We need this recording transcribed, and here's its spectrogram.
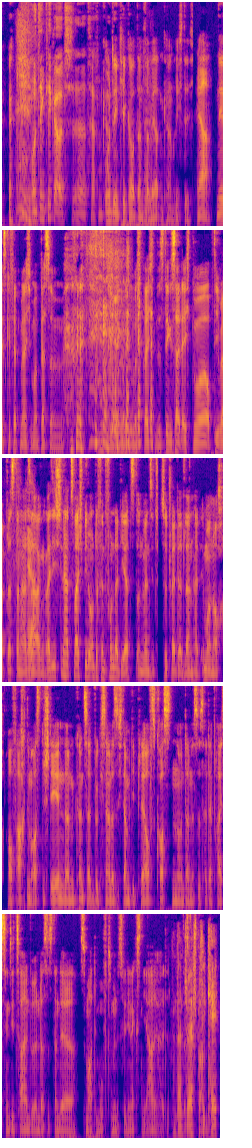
und den Kickout äh, treffen kann. Und den Kickout dann ja. verwerten kann, richtig. Ja, nee, es gefällt mir eigentlich immer besser, länger wir drüber sprechen. Das Ding ist halt echt nur, ob die Raptors dann halt ja. sagen, weil die stehen halt zwei Spiele unter 500 jetzt und wenn sie zur Trade Deadline halt immer noch auf 8 im Osten stehen, dann könnte es halt wirklich sein, dass sich damit die Playoffs kosten und dann ist es halt der Preis, den sie zahlen würden. Das ist dann der smarte Move, zumindest für die nächsten Jahre halt. Und dann draften sie Kate,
